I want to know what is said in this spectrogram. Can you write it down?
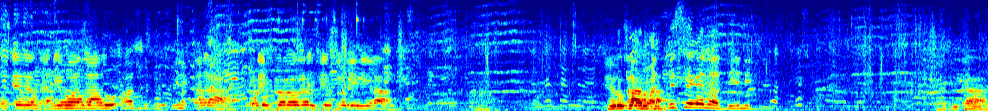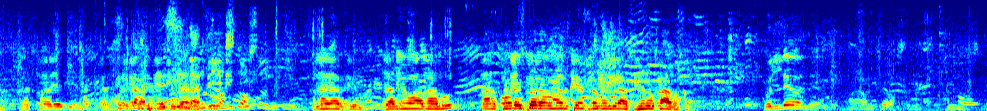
ముఖ్యంగా ధన్యవాదాలు. మన కోటేశ్వరరావు గారి చేతిలో ఇలా తిరుగారు కనిపిస్తే కదా దీనికి. ధన్యవాదాలు. మన కోటేశ్వరరావు గారి చేతిలో తిరుగారుక ఫుల్లే ఉంది. సునీత గారికి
